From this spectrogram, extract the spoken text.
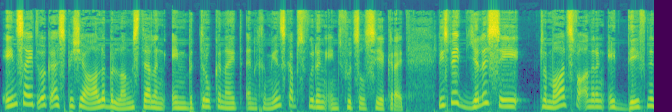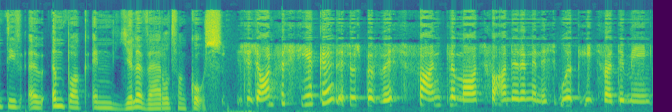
en sy het ook 'n spesiale belangstelling en betrokkenheid in gemeenskapsvoeding en voedselsekerheid. Lisbeth, julle sê klimaatsverandering het definitief 'n impak in hele wêreld van kos. Susan verseker is ons bewus van klimaatsverandering en is ook iets wat 'n mens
